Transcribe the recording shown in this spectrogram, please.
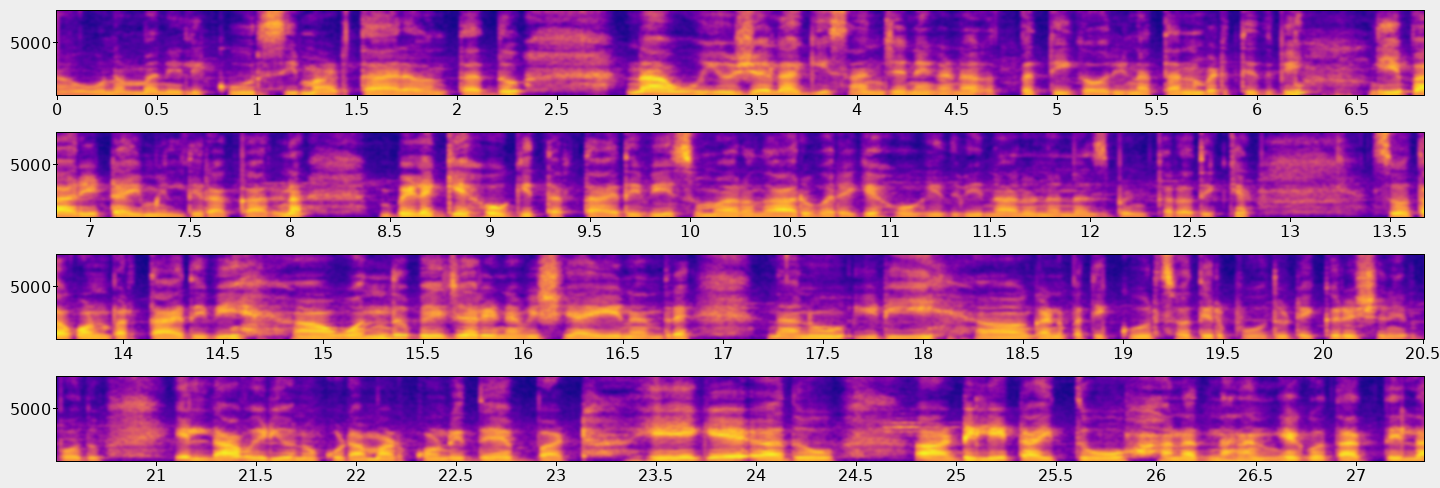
ನಾವು ನಮ್ಮನೇಲಿ ಕೂರಿಸಿ ಮಾಡ್ತಾ ಇರೋವಂಥದ್ದು. ನಾವು ಯೂಶಲಾಗಿ ಸಂಜೆನೆ ಗಣಪತಿ ಗೌರಿನ ತಂದುಬಿಡ್ತಿದ್ವಿ. ಈ ಬಾರಿ ಟೈಮ್ ಇಲ್ದಿರೋ ಕಾರಣ ಬೆಳಗ್ಗೆ ಹೋಗಿ ತರ್ತಾ ಇದ್ದೀವಿ. ಸುಮಾರು ಒಂದು ಆರೂವರೆಗೆ ಹೋಗಿದ್ವಿ ನಾನು, ನನ್ನ ಹಸ್ಬೆಂಡ್ ತರೋದಕ್ಕೆ. ಸೊ ತಗೊಂಡು ಬರ್ತಾ ಇದ್ದೀವಿ ಒಂದು ಬೇಜಾರಿನ ವಿಷಯ ಏನಂದರೆ, ನಾನು ಇಡೀ ಗಣಪತಿ ಕೂರಿಸೋದಿರ್ಬೋದು, ಡೆಕೋರೇಷನ್ ಇರ್ಬೋದು, ಎಲ್ಲ ವೀಡಿಯೋನೂ ಕೂಡ ಮಾಡ್ಕೊಂಡಿದ್ದೆ. ಬಟ್ ಹೇಗೆ ಅದು ಡಿಲೀಟ್ ಆಯಿತು ಅನ್ನೋದನ್ನ ನನಗೆ ಗೊತ್ತಾಗ್ತಿಲ್ಲ.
